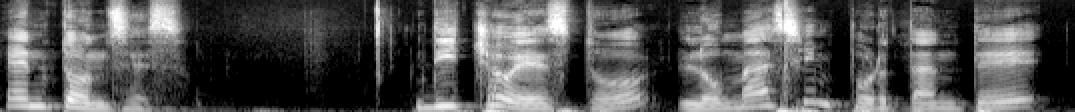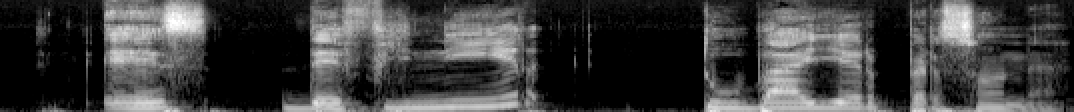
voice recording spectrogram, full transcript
Entonces, dicho esto, lo más importante es definir tu buyer persona.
